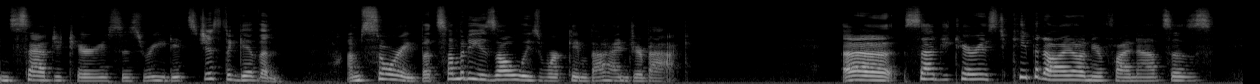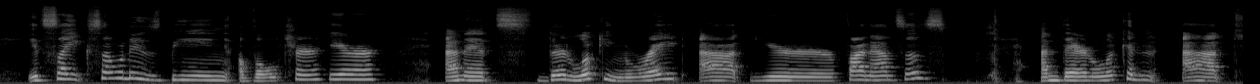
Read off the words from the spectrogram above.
in Sagittarius's read. It's just a given. I'm sorry, but somebody is always working behind your back. Uh, Sagittarius, to keep an eye on your finances. It's like someone is being a vulture here, and it's they're looking right at your finances and they're looking at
